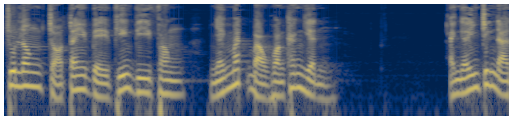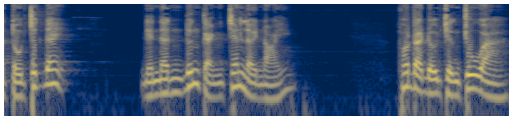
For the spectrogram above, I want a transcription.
Chu Long trỏ tay về phía Vi Phong, Nháy mắt bảo Hoàng Khang nhìn Anh ấy chính là tổ chức đấy. Điện Ân đứng cạnh chen lời nói. Phó đại đội trưởng Chu à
